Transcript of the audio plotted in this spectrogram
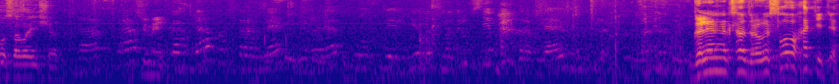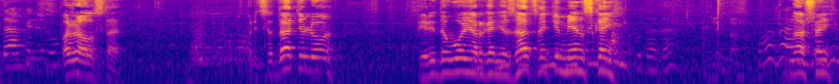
Тунгусова еще. Когда смотрю, все поздравляют. Галина Александровна, вы слово хотите? Да, хочу. Пожалуйста. Председателю передовой организации Тюменской Никуда, да? Уважаемый Нашей.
